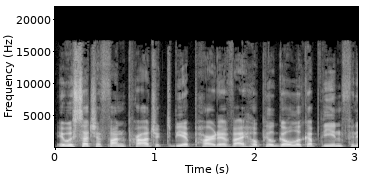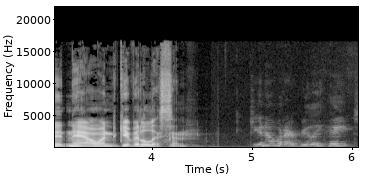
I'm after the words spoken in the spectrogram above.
It was such a fun project to be a part of. I hope you'll go look up The Infinite Now and give it a listen. Do you know what I really hate?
